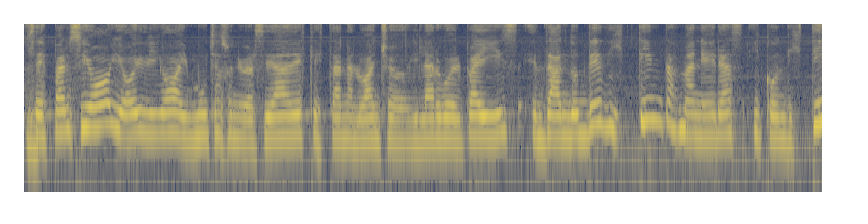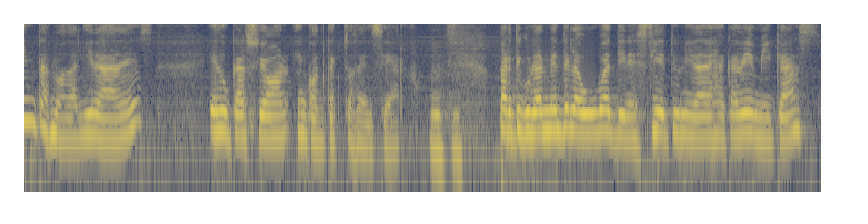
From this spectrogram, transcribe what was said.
Se esparció y hoy digo, hay muchas universidades que están a lo ancho y largo del país eh, dando de distintas maneras y con distintas modalidades educación en contextos de encierro. Particularmente la UBA tiene siete unidades académicas,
